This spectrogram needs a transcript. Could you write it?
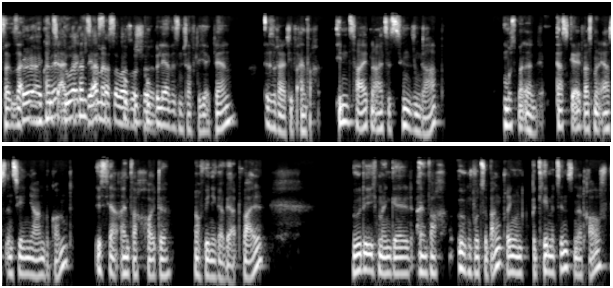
Sag, sag, du, du, kannst, du, du kannst einmal das aber so schön. populärwissenschaftlich erklären. Ist relativ einfach. In Zeiten, als es Zinsen gab, muss man, äh, das Geld, was man erst in zehn Jahren bekommt, ist ja einfach heute noch weniger wert, weil würde ich mein Geld einfach irgendwo zur Bank bringen und bekäme Zinsen darauf,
